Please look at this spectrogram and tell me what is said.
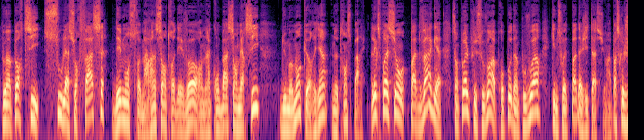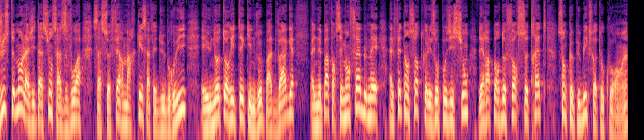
peu importe si, sous la surface, des monstres marins s'entre-dévorent en un combat sans merci, du moment que rien ne transparaît. L'expression pas de vague s'emploie le plus souvent à propos d'un pouvoir qui ne souhaite pas d'agitation. Hein, parce que justement l'agitation, ça se voit, ça se fait remarquer, ça fait du bruit, et une autorité qui ne veut pas de vague, elle n'est pas forcément faible, mais elle fait en sorte que les oppositions, les rapports de force se traitent sans que le public soit au courant. Hein.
